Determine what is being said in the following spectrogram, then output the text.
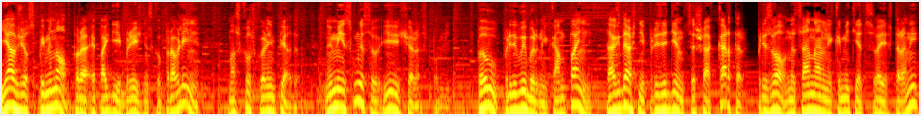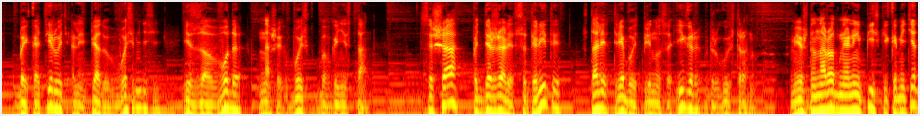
Я уже вспоминал про эпогей Брежневского правления Московскую Олимпиаду, но имеет смысл ее еще раз вспомнить. В ПУ предвыборной кампании тогдашний президент США Картер призвал Национальный комитет своей страны бойкотировать Олимпиаду 80 из-за ввода наших войск в Афганистан. США поддержали сателлиты, стали требовать переноса игр в другую страну. Международный олимпийский комитет,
